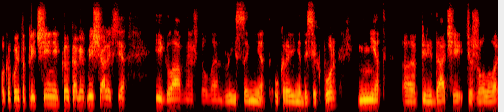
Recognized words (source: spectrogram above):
по какой-то причине, как обещали все. И главное, что ленд-лиса нет. Украине до сих пор нет uh, передачи тяжелого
